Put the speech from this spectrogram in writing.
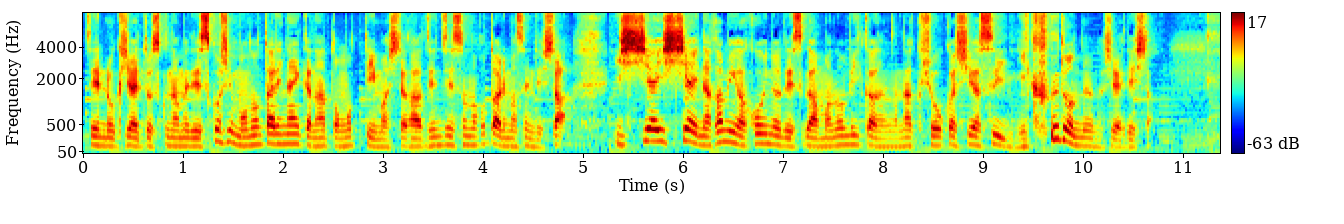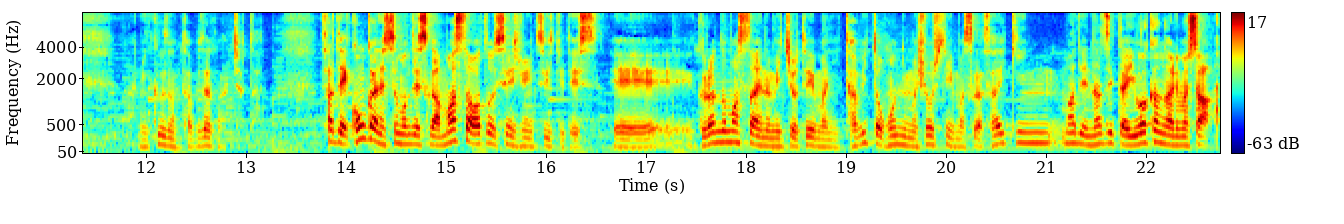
全6試合と少なめで少し物足りないかなと思っていましたが全然そんなことありませんでした。1試合1試合中身が濃いのですが間延び感がなく消化しやすい肉うどんのような試合でした。肉うどん食べたくなっちゃった。さて今回の質問ですがマスター渡選手についてです、えー、グランドマスターへの道をテーマに旅と本人も称していますが最近までなぜか違和感がありました。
